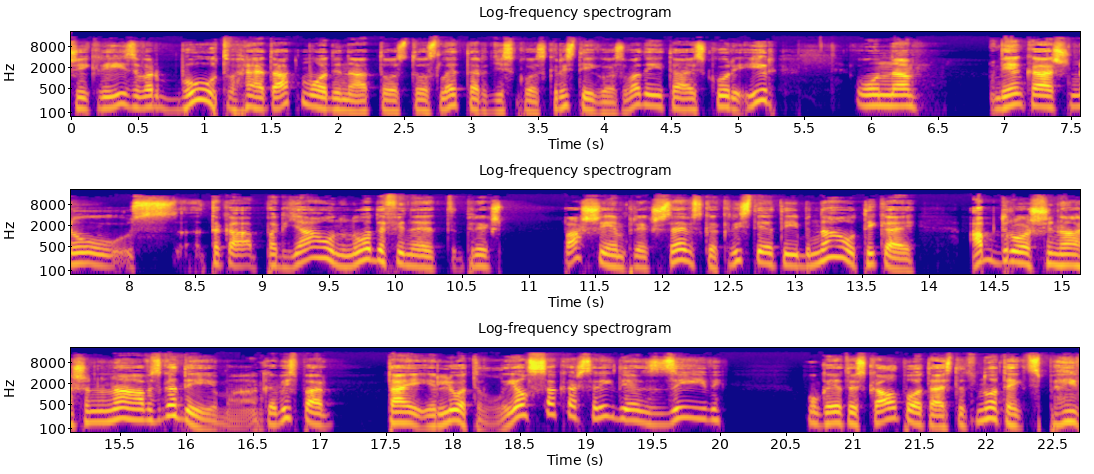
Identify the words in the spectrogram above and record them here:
šī krīze varbūt varētu atmodināt tos, tos letarģiskos kristīgos vadītājus, kuri ir, un uh, vienkārši nu, par jaunu nodefinēt priekš pašiem, priekš sevis, ka kristietība nav tikai apdrošināšana nāves gadījumā, ka vispār tai ir ļoti liels sakars ar ikdienas dzīvi, un ka, ja tu esi kalpotājs, tad tu noteikti spēj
